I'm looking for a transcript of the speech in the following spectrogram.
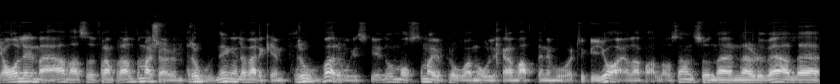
Jag håller med. Alltså, framförallt om man kör en provning eller verkligen provar whisky. Då måste man ju prova med olika vattennivåer tycker jag i alla fall. Och sen så när, när du väl eh,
